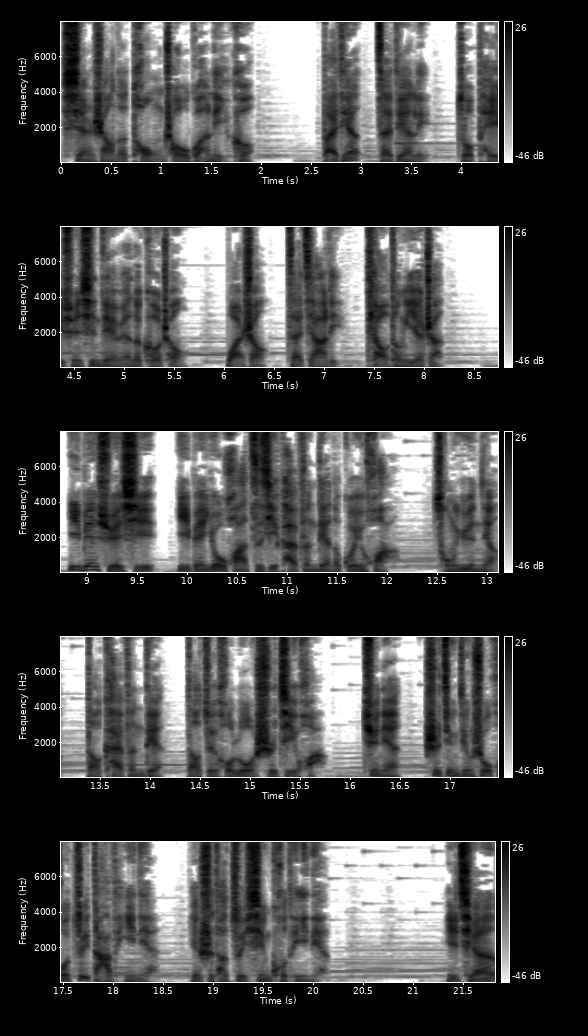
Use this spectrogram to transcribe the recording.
线上的统筹管理课，白天在店里做培训新店员的课程，晚上在家里挑灯夜战，一边学习一边优化自己开分店的规划，从酝酿到开分店，到最后落实计划。去年是静静收获最大的一年，也是她最辛苦的一年。以前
